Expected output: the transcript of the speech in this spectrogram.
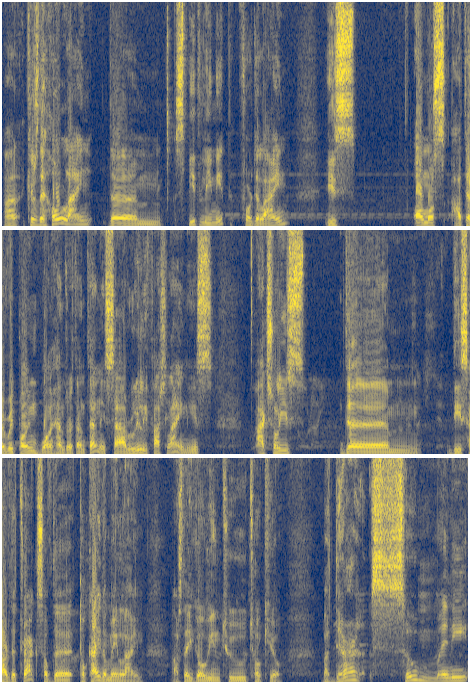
because uh, the whole line, the um, speed limit for the line is almost at every point 110. It's a really fast line. It's actually it's the um, these are the tracks of the Tokaido main line as they go into Tokyo. But there are so many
